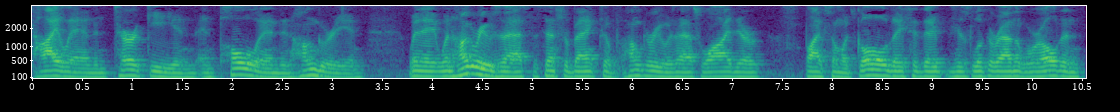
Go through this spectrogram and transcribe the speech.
Thailand and Turkey and, and Poland and Hungary. And when they, when Hungary was asked, the central bank of Hungary was asked why they're buying so much gold. They said they just look around the world and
